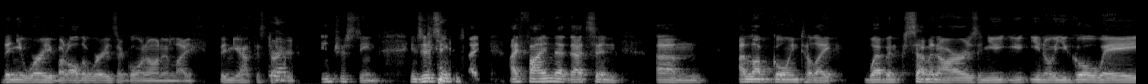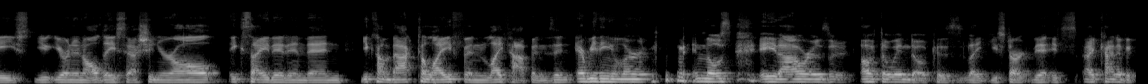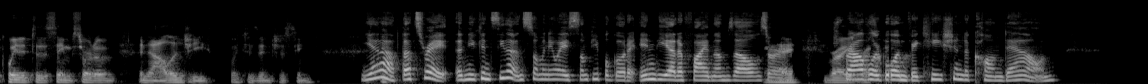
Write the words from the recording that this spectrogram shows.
then you worry about all the worries that are going on in life. Then you have to start yeah. your, interesting. Interesting I, I find that that's in um i love going to like web seminars and you you you know you go away you, you're in an all day session you're all excited and then you come back to life and life happens and everything you learn in those eight hours are out the window because like you start it's i kind of equate it to the same sort of analogy which is interesting yeah, that's right. And you can see that in so many ways. Some people go to India to find themselves or right, right, travel right. or go on vacation to calm down.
